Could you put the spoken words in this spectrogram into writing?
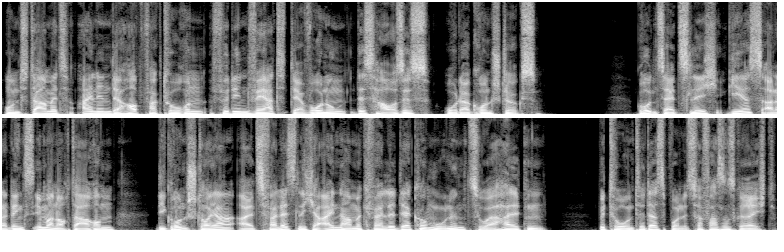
und damit einen der Hauptfaktoren für den Wert der Wohnung, des Hauses oder Grundstücks. Grundsätzlich gehe es allerdings immer noch darum, die Grundsteuer als verlässliche Einnahmequelle der Kommunen zu erhalten, betonte das Bundesverfassungsgericht.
